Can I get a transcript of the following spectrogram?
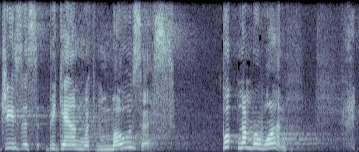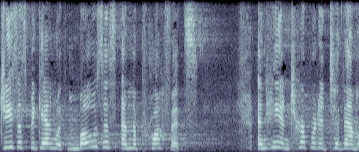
Jesus began with Moses, book number one. Jesus began with Moses and the prophets, and he interpreted to them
